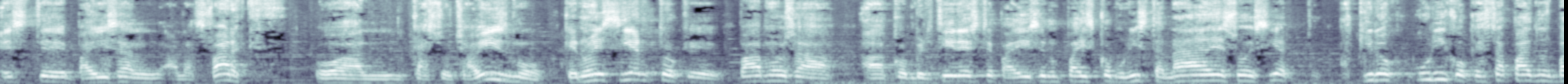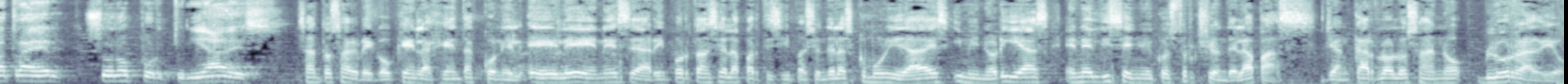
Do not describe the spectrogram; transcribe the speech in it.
este país a las FARC o al castrochavismo, que no es cierto que vamos a, a, convertir este país en un país comunista, nada de eso es cierto. Aquí lo único que esta paz nos va a traer son oportunidades. Santos agregó que en la agenda con el ELN se dará importancia a la participación de las comunidades y minorías en el diseño y construcción de la paz. Giancarlo Lozano, Blue Radio.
